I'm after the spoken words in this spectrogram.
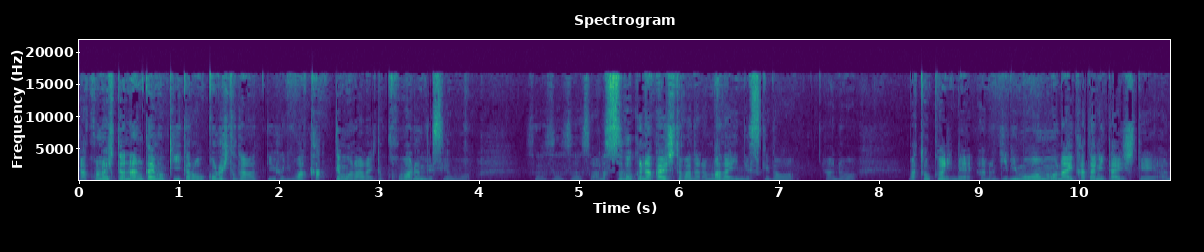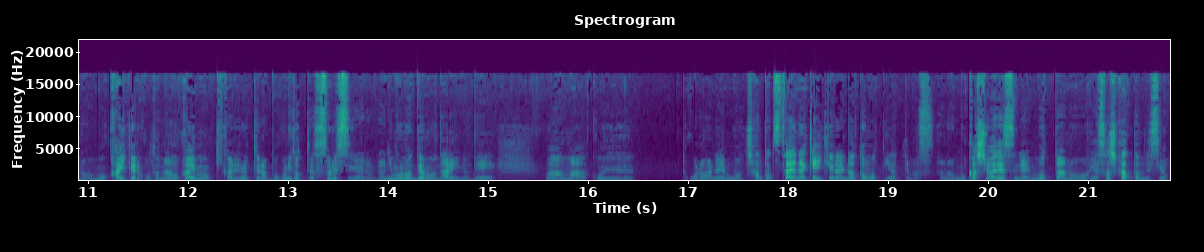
あ、この人何回も聞いたら怒る人だなっていう風に分かってもらわないと困るんですよ、もう。そうそうそうそう。あの、すごく仲良しとかならまだいいんですけど、あの、まあ、特にね、あの、義理も恩もない方に対して、あの、もう書いてあること何回も聞かれるっていうのは僕にとってはストレス以外の何者でもないので、まあまあ、こういうところはね、もうちゃんと伝えなきゃいけないなと思ってやってます。あの、昔はですね、もっとあの、優しかったんですよ。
